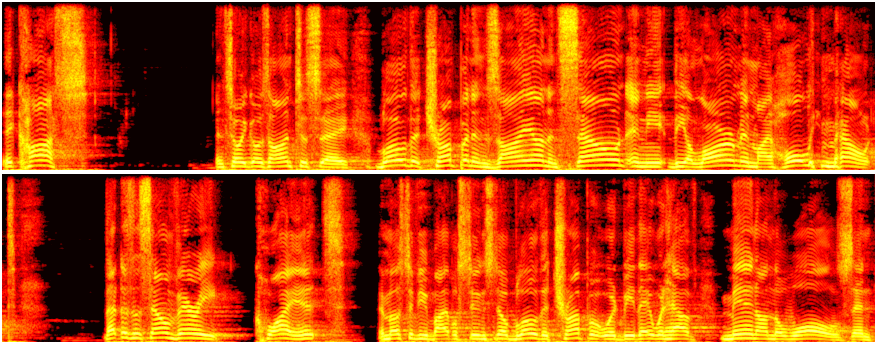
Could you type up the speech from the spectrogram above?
It costs. And so he goes on to say, blow the trumpet in Zion and sound in the, the alarm in my holy mount. That doesn't sound very quiet. And most of you Bible students know blow the trumpet would be they would have men on the walls and,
